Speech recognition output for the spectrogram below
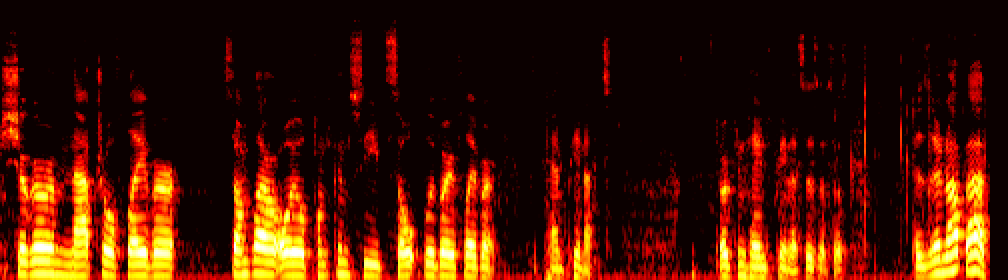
sugar, natural flavor, sunflower oil, pumpkin seed, salt, blueberry flavor, and peanuts. Or contains peanuts. Is this? Is they're not bad.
